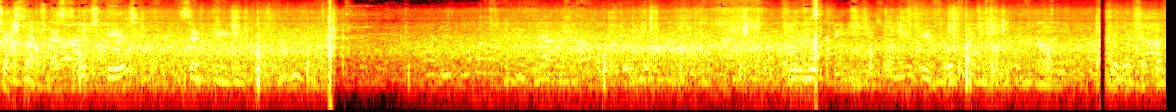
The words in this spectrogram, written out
Shahzad. S H A H Z A D. So your three each is one eight eight four five. So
